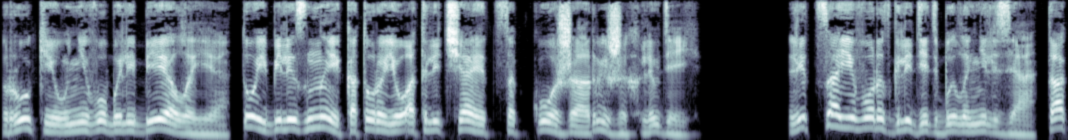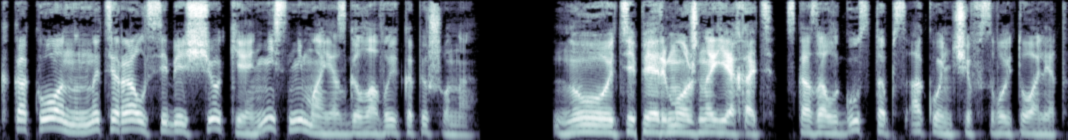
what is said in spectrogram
Руки у него были белые, той белизны, которую отличается кожа рыжих людей. Лица его разглядеть было нельзя, так как он натирал себе щеки, не снимая с головы капюшона. «Ну, теперь можно ехать», — сказал Густапс, окончив свой туалет.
